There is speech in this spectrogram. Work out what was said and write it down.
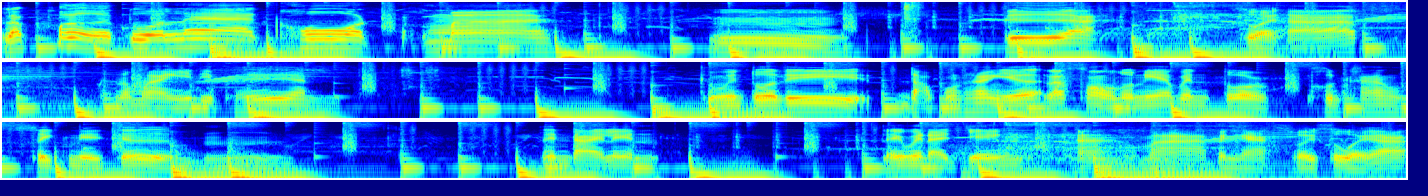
แล้วเปิดตัวแรกโคตรมา อืม เกลือ สวยครับ ต้องมาอย่างนี้ดิเพื่อน เป็นตัวที่ดับค่อนข้างเยอะ และสองตัวนี้เป็นตัวค่อนข้างซิกเนเจอร์เล่นได้เล่น เล่นไม่ได้เจ๊ง อะมาเป็นไง สวยๆครับ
